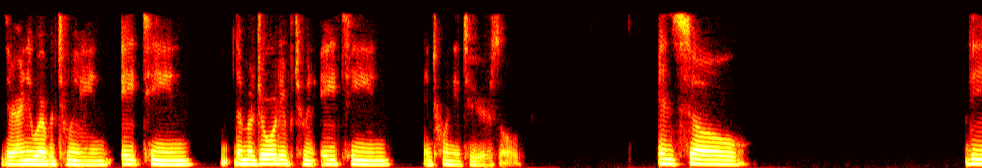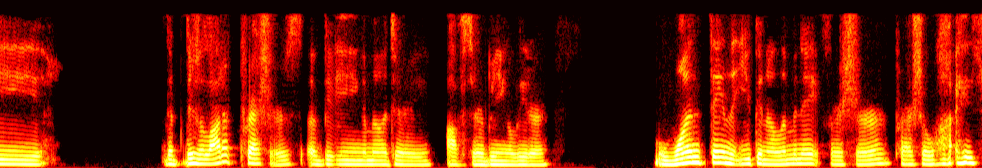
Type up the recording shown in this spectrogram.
They're anywhere between 18, the majority between 18 and 22 years old. And so the, the there's a lot of pressures of being a military officer, being a leader. One thing that you can eliminate for sure, pressure wise,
